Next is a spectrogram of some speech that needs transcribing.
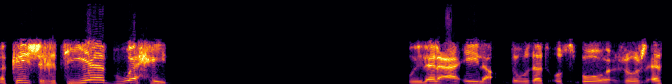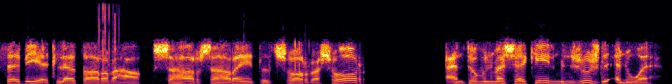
ما كاينش اغتياب واحد. والى العائله دوزت أسبوع جوج أسابيع ثلاثة أربعة شهر شهرين ثلاث شهور أربع شهور عندهم المشاكل من جوج الأنواع.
